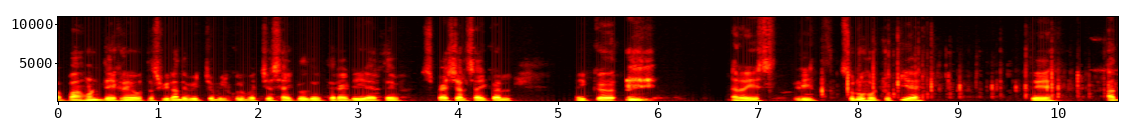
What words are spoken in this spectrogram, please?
ਆਪਾਂ ਹੁਣ ਦੇਖ ਰਹੇ ਹੋ ਤਸਵੀਰਾਂ ਦੇ ਵਿੱਚ ਬਿਲਕੁਲ ਬੱਚੇ ਸਾਈਕਲ ਦੇ ਉੱਤੇ ਰੈਡੀ ਹੈ ਤੇ ਸਪੈਸ਼ਲ ਸਾਈਕਲ ਇੱਕ ਰੇਸ ਜਿਹੜੀ ਸ਼ੁਰੂ ਹੋ ਚੁੱਕੀ ਹੈ ਤੇ ਅੱਜ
